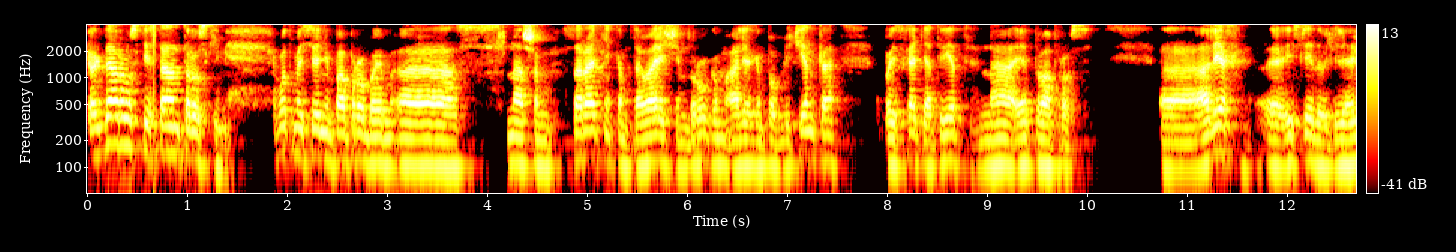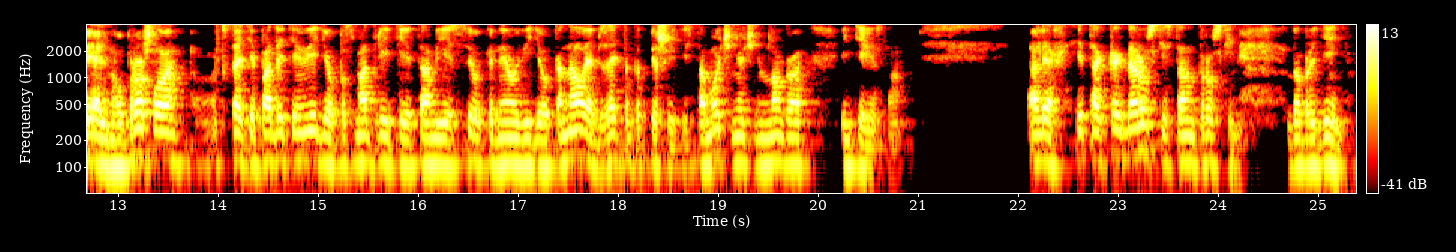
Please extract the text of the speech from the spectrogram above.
Когда русские станут русскими? Вот мы сегодня попробуем э, с нашим соратником, товарищем, другом Олегом Павлюченко поискать ответ на этот вопрос. Э, Олег, э, исследователь реального прошлого. Кстати, под этим видео посмотрите, там есть ссылка на его видеоканал и обязательно подпишитесь. Там очень-очень много интересного. Олег, итак, когда русские станут русскими? Добрый день.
